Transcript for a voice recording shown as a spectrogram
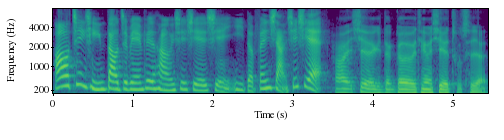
好，进行到这边，非常谢谢显义的分享，谢谢。好，谢谢各位听众，谢谢主持人。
